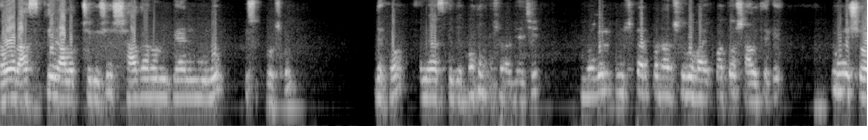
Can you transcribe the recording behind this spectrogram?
আমার আজকের আলোচ্য বিষয় সাধারণ জ্ঞানমূলক কিছু প্রশ্ন। দেখো, আমি আজকে যে প্রথম প্রশ্নটা দিয়েছি, নোবেল পুরস্কার প্রদান শুরু হয় কত সাল থেকে? উনিশশো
